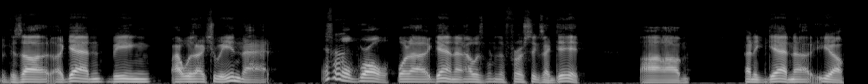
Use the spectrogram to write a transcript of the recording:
Because uh, again, being I was actually in that Uh-huh. small role, but uh, again, that was one of the first things I did. Um, and again, uh, you know,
